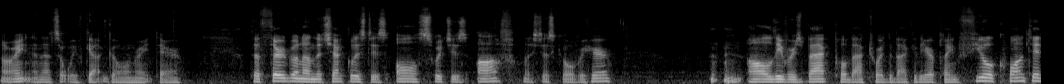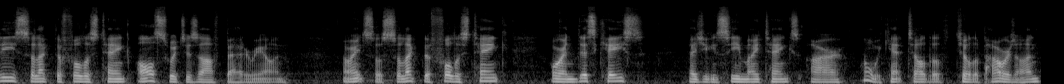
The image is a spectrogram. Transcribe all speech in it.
All right, and that's what we've got going right there. The third one on the checklist is all switches off. Let's just go over here. all levers back, pull back toward the back of the airplane. Fuel quantity, select the fullest tank, all switches off, battery on. All right, so select the fullest tank, or in this case, as you can see, my tanks are, well, we can't tell the, till the power's on.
